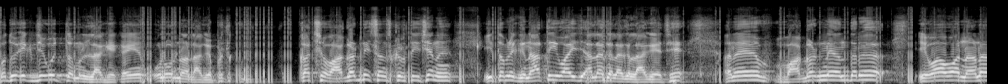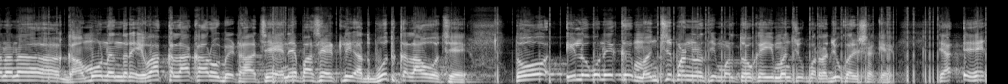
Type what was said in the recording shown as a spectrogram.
બધું એક જેવું જ તમને લાગે. કંઈ ઓલો ન લાગે. કચ્છ વાગડની સંસ્કૃતિ છે ને એ તમને જ્ઞાતિ વાઇઝ અલગ અલગ લાગે છે. અને વાગડને અંદર એવા એવા નાના નાના ગામોની અંદર એવા કલાકારો બેઠા છે, એને પાસે એટલી અદ્ભુત કલાઓ છે, તો એ લોકોને એક મંચ પણ નથી મળતો કે એ મંચ ઉપર રજૂ કરી શકે. ત્યારે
